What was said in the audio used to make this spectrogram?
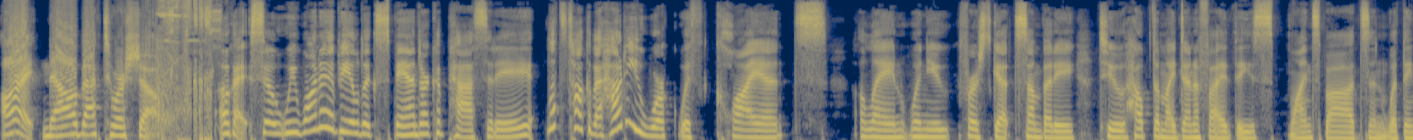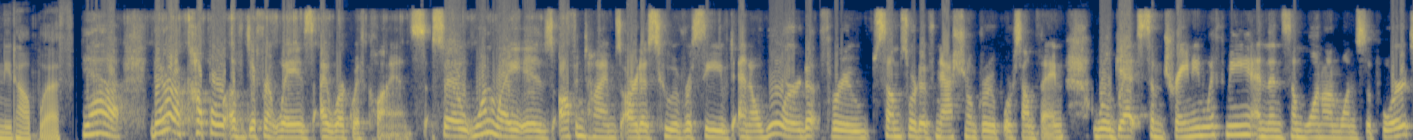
All right. Now back to our show. Okay. So we want to be able to expand our capacity. Let's talk about how do you work with clients? Elaine, when you first get somebody to help them identify these blind spots and what they need help with? Yeah, there are a couple of different ways I work with clients. So, one way is oftentimes artists who have received an award through some sort of national group or something will get some training with me and then some one on one support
